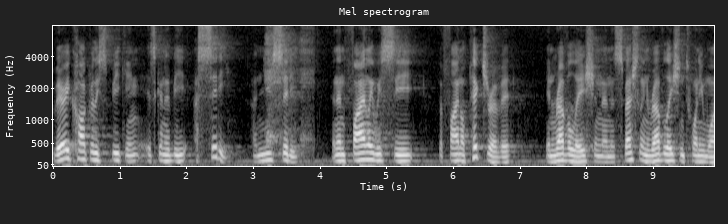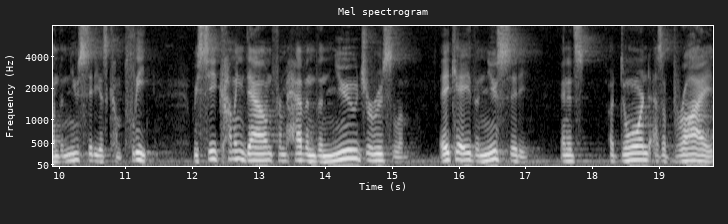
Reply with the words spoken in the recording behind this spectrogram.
very concretely speaking, is going to be a city, a new city. And then finally, we see the final picture of it in Revelation, and especially in Revelation 21, the new city is complete. We see coming down from heaven the new Jerusalem, aka the new city, and it's adorned as a bride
